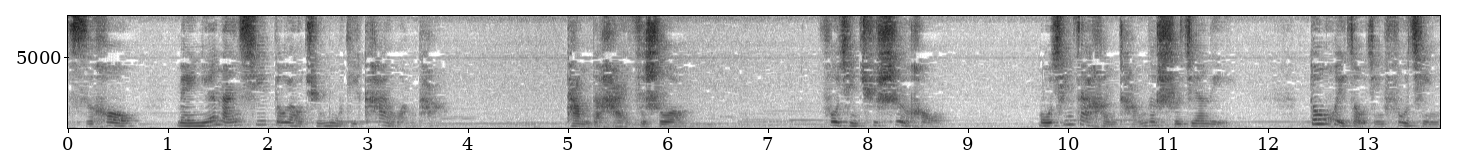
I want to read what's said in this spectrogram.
此后，每年南希都要去墓地看望他。他们的孩子说：“父亲去世后。”母亲在很长的时间里，都会走进父亲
